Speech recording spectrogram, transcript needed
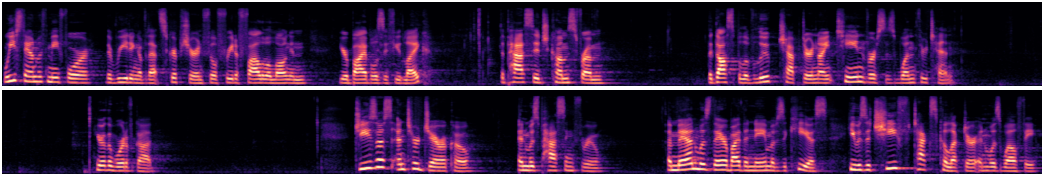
Will you stand with me for the reading of that scripture and feel free to follow along in your Bibles if you'd like? The passage comes from the Gospel of Luke, chapter 19, verses 1 through 10. Hear the word of God. Jesus entered Jericho and was passing through. A man was there by the name of Zacchaeus. He was a chief tax collector and was wealthy.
